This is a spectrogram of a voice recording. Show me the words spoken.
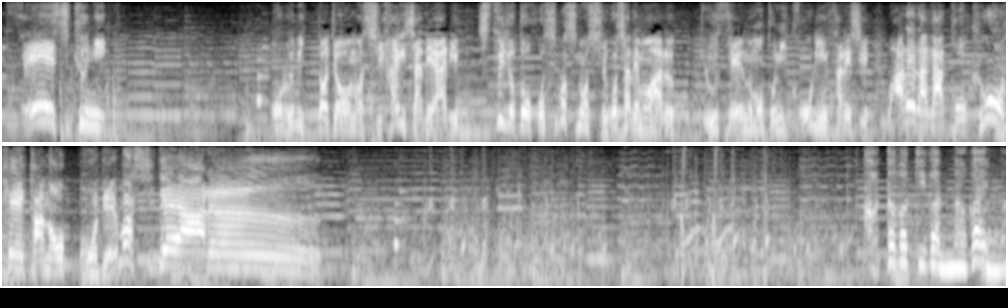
も。静粛に。オルビット城の支配者であり秩序と星々の守護者でもある流星のもとに降臨されし我らが国王陛下のお出ましである肩書きが長いな。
